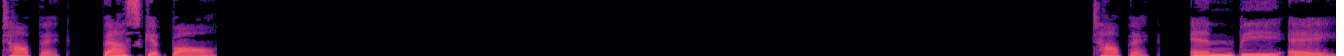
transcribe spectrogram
Topic: Basketball. Topic: NBA.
